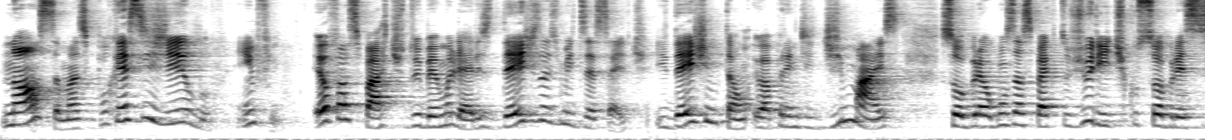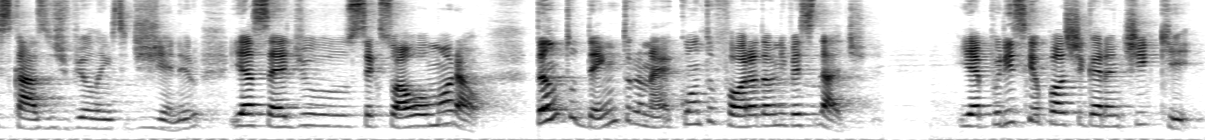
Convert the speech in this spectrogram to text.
Nossa, mas por que sigilo? Enfim, eu faço parte do IB Mulheres desde 2017 e desde então eu aprendi demais sobre alguns aspectos jurídicos sobre esses casos de violência de gênero e assédio sexual ou moral, tanto dentro, né, quanto fora da universidade. E é por isso que eu posso te garantir que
